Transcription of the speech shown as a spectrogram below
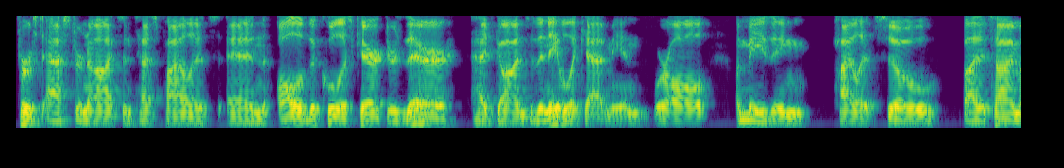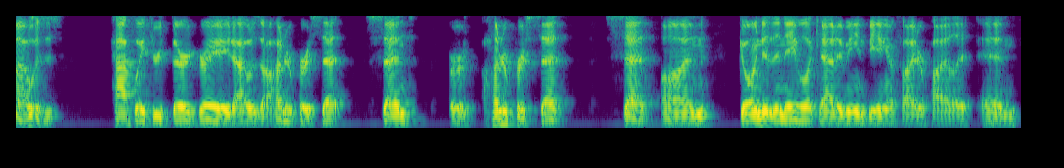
first astronauts and test pilots. And all of the coolest characters there had gone to the Naval Academy and were all amazing pilot. So by the time I was halfway through third grade, I was 100% sent or 100% set on going to the Naval Academy and being a fighter pilot. And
